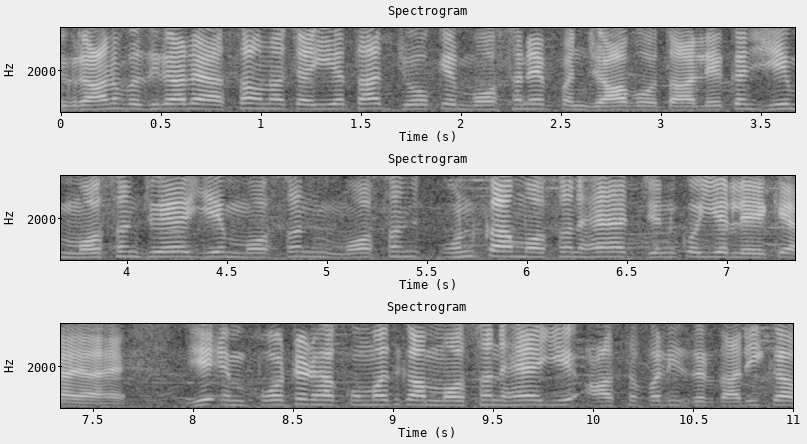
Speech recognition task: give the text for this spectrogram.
نگران وزیر اعلیٰ ایسا ہونا چاہیے تھا جو کہ محسن پنجاب ہوتا لیکن یہ موسن جو ہے یہ موسن موسن ان کا موسن ہے جن کو یہ لے کے آیا ہے۔ یہ امپورٹڈ حکومت کا موسن ہے یہ آصف علی زرداری کا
